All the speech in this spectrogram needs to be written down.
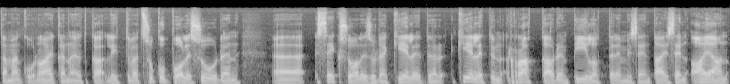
tämän kuun aikana, jotka liittyvät sukupuolisuuden, seksuaalisuuden ja kielletyn, rakkauden piilottelemiseen tai sen ajan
